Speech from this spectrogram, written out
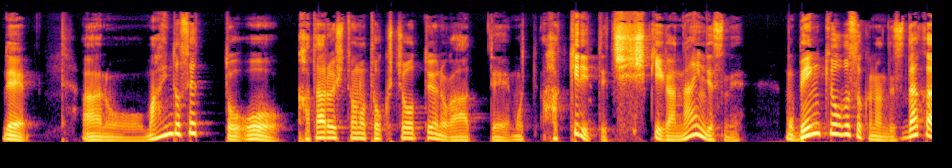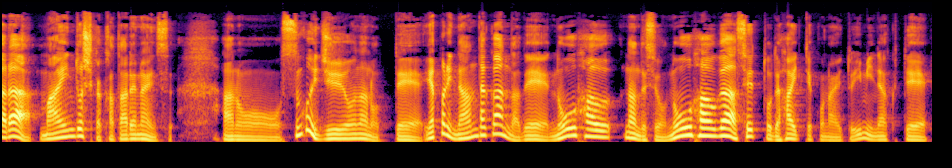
で、あの、マインドセットを語る人の特徴っていうのがあって、もうはっきり言って知識がないんですね。もう勉強不足なんです。だから、マインドしか語れないんです。あのー、すごい重要なのって、やっぱりなんだかんだでノウハウなんですよ。ノウハウがセットで入ってこないと意味なくて、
